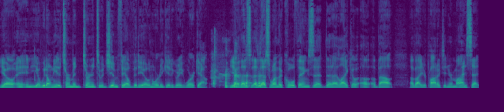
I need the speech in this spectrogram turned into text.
you know, and, and you know, we don't need to turn turn into a gym fail video in order to get a great workout. You know, that's that's one of the cool things that that I like uh, uh, about about your product and your mindset.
